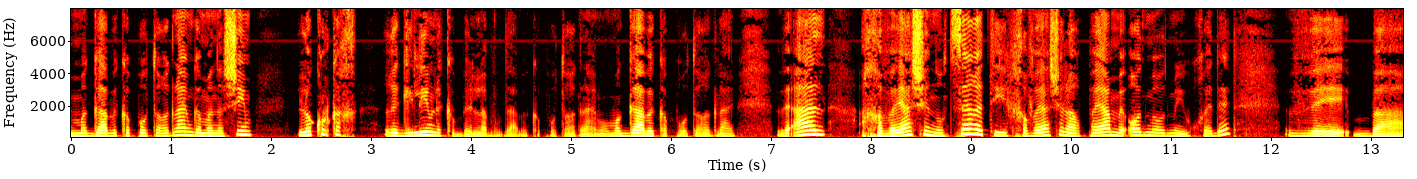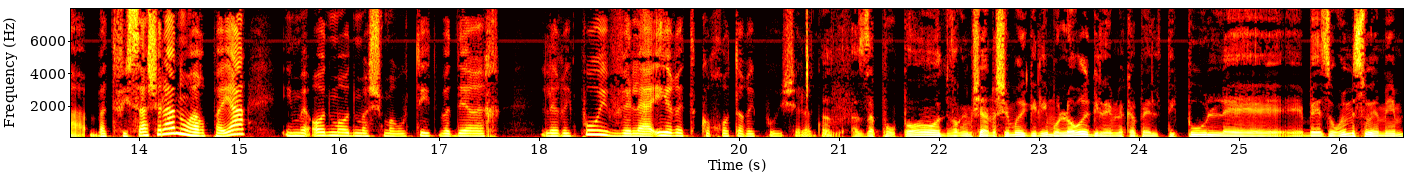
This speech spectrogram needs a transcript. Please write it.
מגע בכפות הרגליים, גם אנשים לא כל כך רגילים לקבל עבודה בכפות הרגליים, או מגע בכפות הרגליים. ואז החוויה שנוצרת היא חוויה של הרפיה מאוד מאוד מיוחדת, ובתפיסה שלנו, הרפייה היא מאוד מאוד משמעותית בדרך לריפוי ולהאיר את כוחות הריפוי של הגוף. אז, אז אפרופו דברים שאנשים רגילים או לא רגילים לקבל טיפול אה, אה, באזורים מסוימים,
